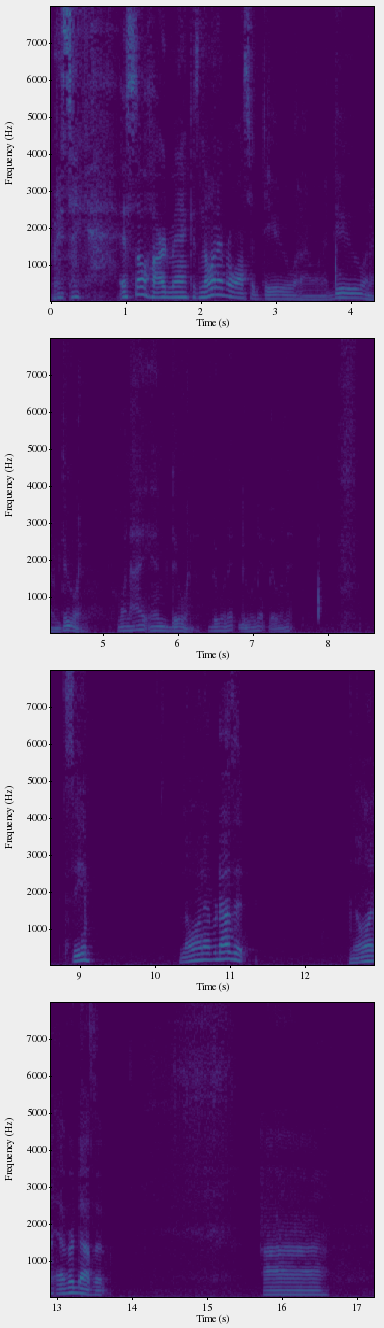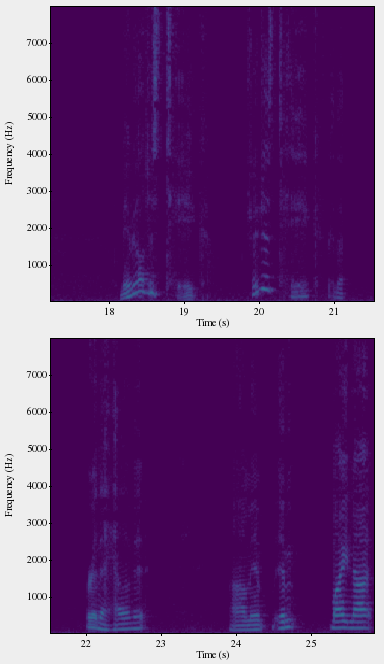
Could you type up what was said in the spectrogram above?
But it's like, it's so hard, man, because no one ever wants to do what I want to do when I'm doing. When I am doing. Doing it, doing it, doing it. See? No one ever does it. No one ever does it. Uh, maybe I'll just take. Should I just take for the for the hell of it? Um, it it might not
